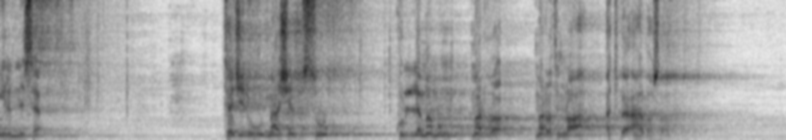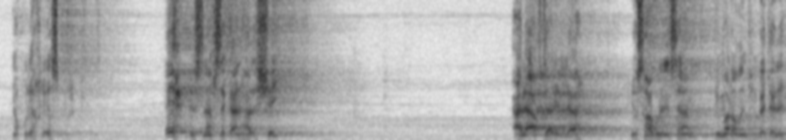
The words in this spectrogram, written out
إلى النساء. تجده ماشيا في السوق كلما مر مرت امرأة أتبعها بصره. نقول يا أخي اصبر. احبس نفسك عن هذا الشيء. على أقدار الله يصاب الإنسان بمرض في بدنه.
